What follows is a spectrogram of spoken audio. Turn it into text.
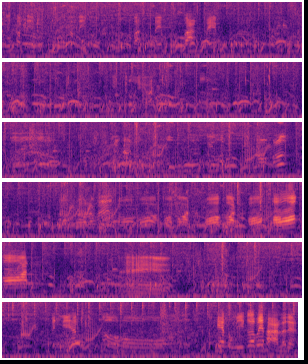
ดูสเต็ปดูสเต็ปดูสเต็ปสเต็ป ก่อนพอพอก่อนเฮ้ยเป็นไงครับ โอ้โห แค่ตรงนี้ก็ไม่ผ่านแล้วเนี่ย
